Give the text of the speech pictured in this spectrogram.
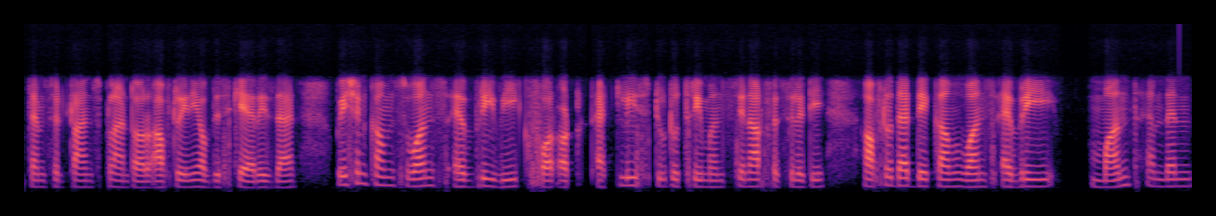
stem cell transplant or after any of this care is that patient comes once every week for at least 2 to 3 months in our facility after that they come once every month and then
